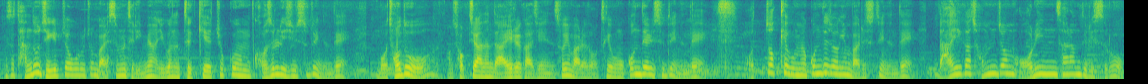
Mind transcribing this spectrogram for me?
그래서 단도직입적으로 좀 말씀을 드리면 이거는 듣기에 조금 거슬리실 수도 있는데 뭐 저도 적지 않은 나이를 가진 소위 말해서 어떻게 보면 꼰대일 수도 있는데 어떻게 보면 꼰대적인 말일 수도 있는데 나이가 점점 어린 사람들일수록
